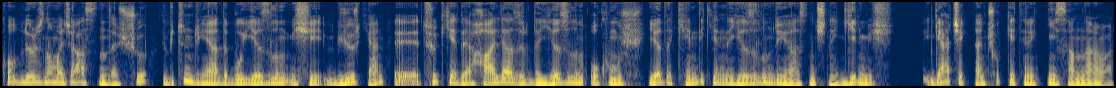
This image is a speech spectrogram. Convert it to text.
Kodluyoruz'un amacı aslında şu bütün dünyada bu yazılım işi büyürken e, Türkiye'de hali hazırda yazılım okumuş ya da kendi kendine yazılım dünyasının içine girmiş gerçekten çok yetenekli insanlar var.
